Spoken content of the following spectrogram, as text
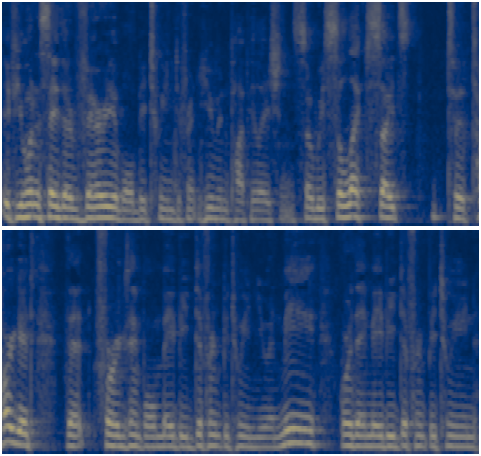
if you want to say they're variable between different human populations. So we select sites to target that, for example, may be different between you and me, or they may be different between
